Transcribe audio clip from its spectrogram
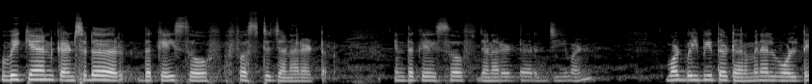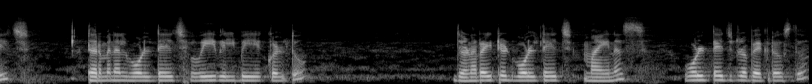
We can consider the case of first generator. In the case of generator g1 what will be the terminal voltage? Terminal voltage V will be equal to generated voltage minus voltage drop across the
